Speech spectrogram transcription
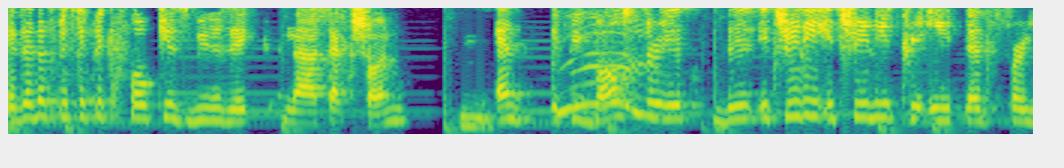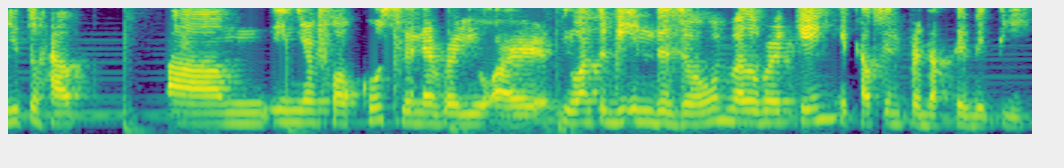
it has a specific focus music na section. Hmm. And if you Mm. browse through it, it's really it's really created for you to help um, in your focus whenever you are you want to be in the zone while working. It helps in productivity.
